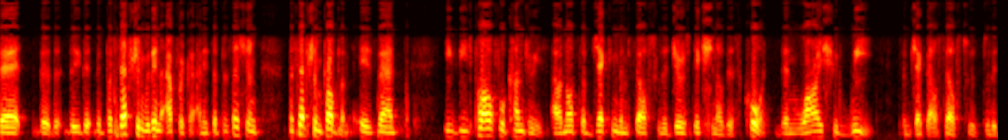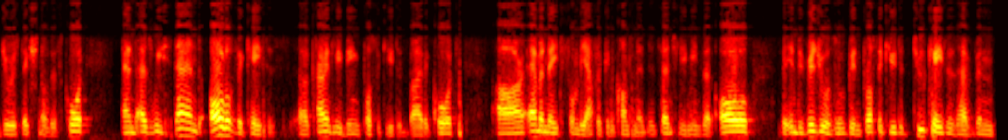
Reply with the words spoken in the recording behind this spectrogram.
that the, the, the, perception within Africa, and it's a perception, perception problem, is that if these powerful countries are not subjecting themselves to the jurisdiction of this court, then why should we subject ourselves to, to the jurisdiction of this court? And as we stand, all of the cases uh, currently being prosecuted by the court are emanate from the African continent. It essentially means that all the individuals who've been prosecuted, two cases have been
